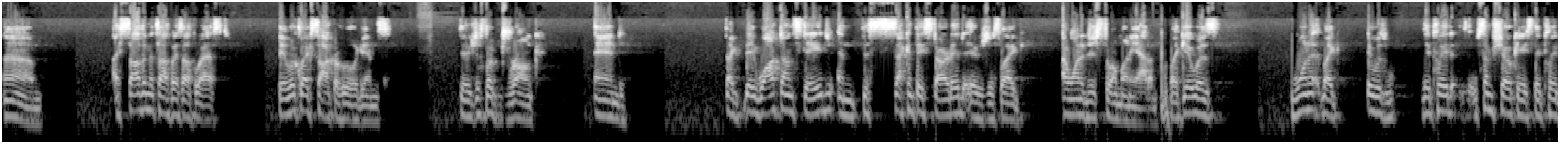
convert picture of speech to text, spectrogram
Um, I saw them at South by Southwest. They look like soccer hooligans. They just look drunk, and like they walked on stage, and the second they started, it was just like I wanted to just throw money at them. Like it was one like it was they played some showcase they played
